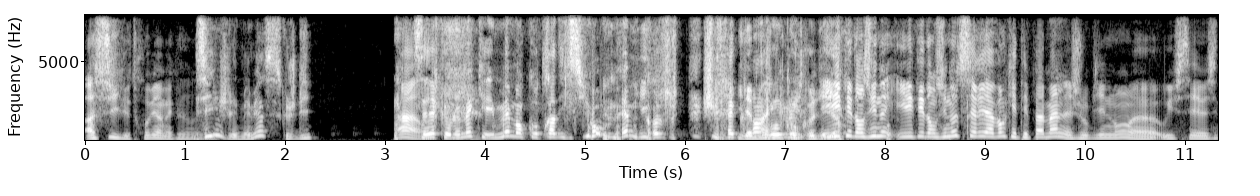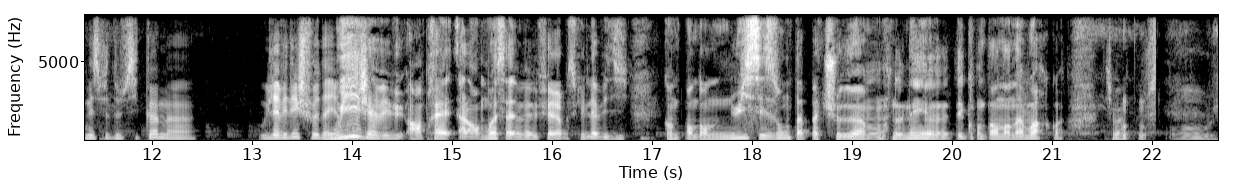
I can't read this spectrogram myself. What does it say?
Ah si, il est trop bien, mec. Mais Si, je l'aimais bien, c'est ce que je dis. Ah. C'est-à-dire que le mec est même en contradiction, même quand je, je suis d'accord Il a besoin de. Et il contredire. était dans une, il était dans une autre série avant qui était pas mal. J'ai oublié le nom. euh, où il faisait, c'est une espèce de sitcom euh, où il avait des cheveux d'ailleurs. Oui, j'avais vu. Ah, Après, alors moi, ça m'avait fait rire parce qu'il l'avait dit. Quand pendant huit saisons, t'as pas de cheveux, à un moment donné, euh, t'es content d'en avoir, quoi. Tu vois. Oh, oui.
